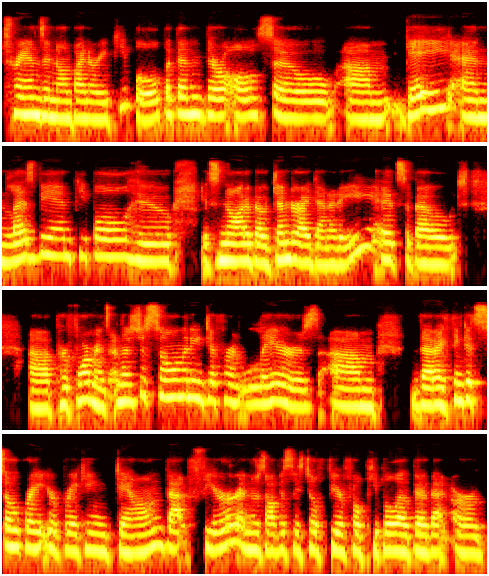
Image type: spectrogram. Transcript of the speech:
trans and non-binary people but then there are also um, gay and lesbian people who it's not about gender identity it's about uh, performance. And there's just so many different layers um, that i think it's so great you're breaking down that fear. And there's obviously still fearful people out there that are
